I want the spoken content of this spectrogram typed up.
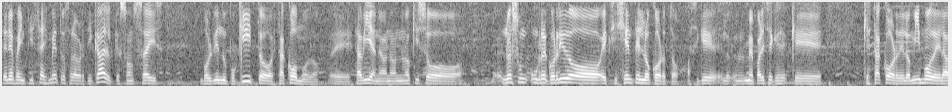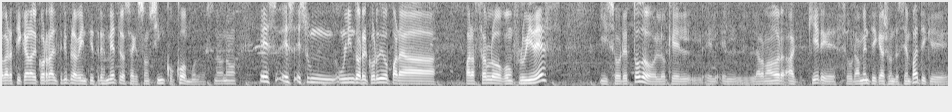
tenés 26 metros a la vertical, que son 6 volviendo un poquito, está cómodo, eh, está bien, no quiso no es un, recorrido exigente en lo corto, así que me parece que, que está acorde. Lo mismo de la vertical al corral triple a 23 metros, o sea que son cinco cómodos. ¿no? No, es, es, un, lindo recorrido para, para hacerlo con fluidez y sobre todo lo que el, armador quiere seguramente que haya un desempate y que,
